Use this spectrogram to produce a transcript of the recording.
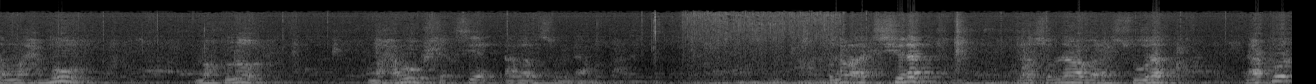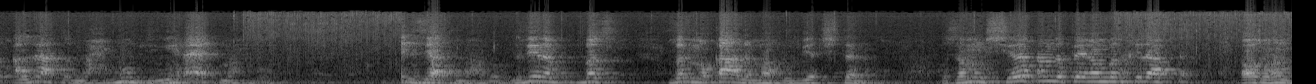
محبوب. مخلوق. محبوب شخصية أغا رسول الله مبارك. سيرت. رسول الله مبارك يقول الله محبوب نهاية محبوب. زيادة محبوب. لدينا بس بالمقارنة محبوبية تشتنا وزمون سيرت عند پیغمبر خلافة أو مهم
